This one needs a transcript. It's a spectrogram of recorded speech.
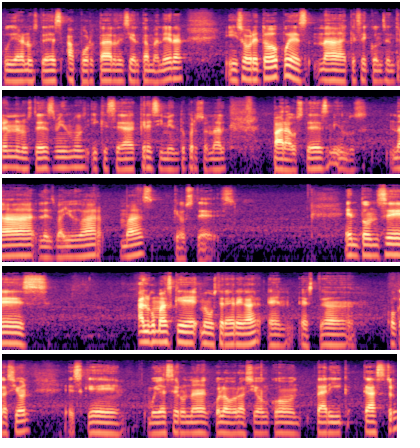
pudieran ustedes aportar de cierta manera y sobre todo pues nada, que se concentren en ustedes mismos y que sea crecimiento personal para ustedes mismos nada les va a ayudar más que a ustedes. Entonces, algo más que me gustaría agregar en esta ocasión es que voy a hacer una colaboración con Tarik Castro,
